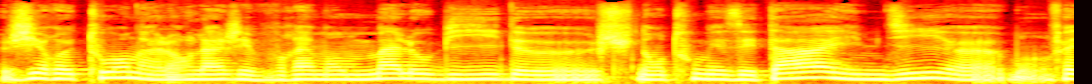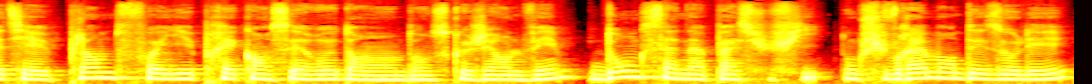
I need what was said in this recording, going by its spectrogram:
J'y retourne, alors là j'ai vraiment mal au bide, je suis dans tous mes états. Et il me dit euh, bon en fait il y avait plein de foyers précancéreux dans, dans ce que j'ai enlevé, donc ça n'a pas suffi. Donc je suis vraiment désolée,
